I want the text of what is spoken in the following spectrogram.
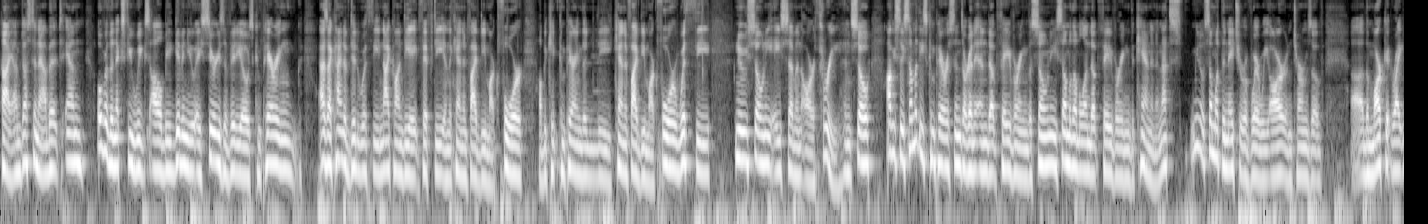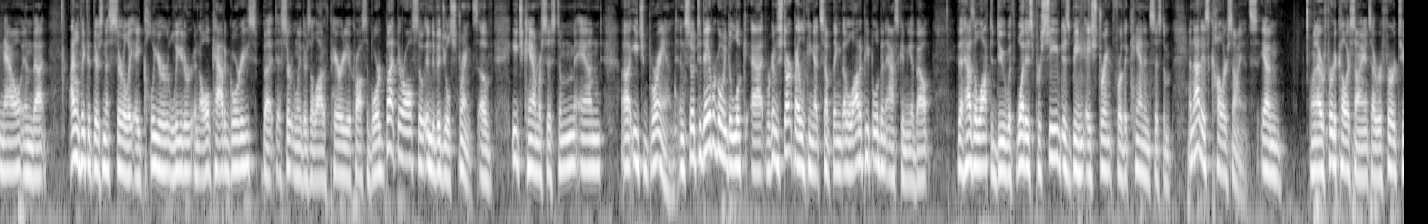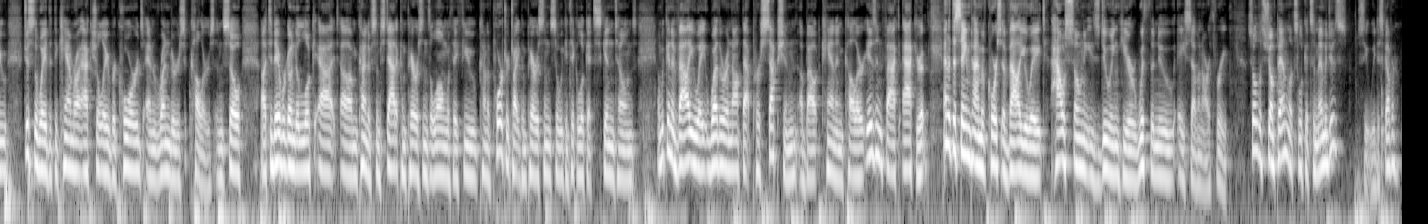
Hi, I'm Dustin Abbott, and over the next few weeks, I'll be giving you a series of videos comparing, as I kind of did with the Nikon D850 and the Canon 5D Mark IV. I'll be comparing the, the Canon 5D Mark IV with the new Sony a7R III. And so, obviously, some of these comparisons are going to end up favoring the Sony, some of them will end up favoring the Canon, and that's, you know, somewhat the nature of where we are in terms of uh, the market right now, in that I don't think that there's necessarily a clear leader in all categories, but certainly there's a lot of parity across the board. But there are also individual strengths of each camera system and uh, each brand. And so today we're going to look at, we're going to start by looking at something that a lot of people have been asking me about that has a lot to do with what is perceived as being a strength for the Canon system, and that is color science. And when I refer to color science, I refer to just the way that the camera actually records and renders colors. And so uh, today we're going to look at um, kind of some static comparisons along with a few kind of portrait type comparisons so we can take a look at skin tones and we can evaluate whether or not that perception about Canon color is in fact accurate and at the same time, of course, evaluate how Sony is doing here with the new A7R III. So let's jump in, let's look at some images see what we discover.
